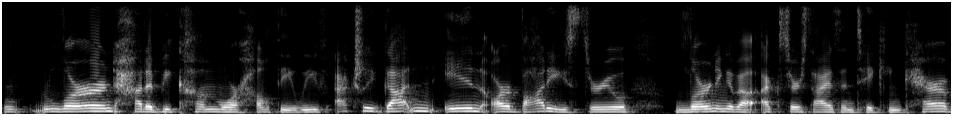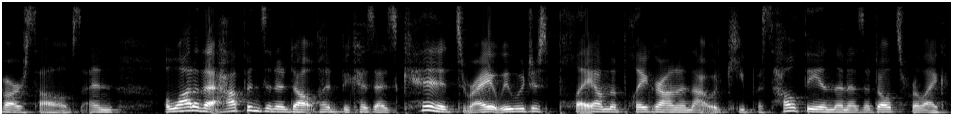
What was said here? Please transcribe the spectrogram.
learned how to become more healthy. We've actually gotten in our bodies through learning about exercise and taking care of ourselves. And a lot of that happens in adulthood because as kids, right, we would just play on the playground and that would keep us healthy. And then as adults, we're like,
